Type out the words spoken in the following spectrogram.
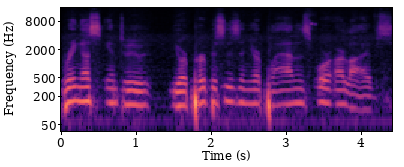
bring us into your purposes and your plans for our lives.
